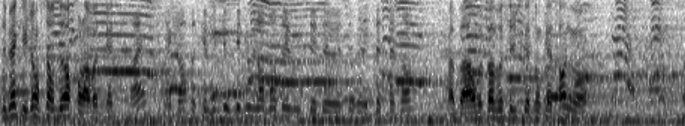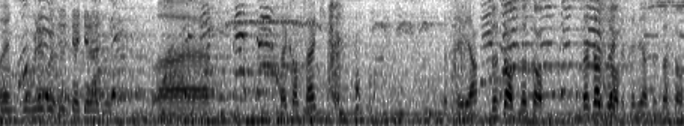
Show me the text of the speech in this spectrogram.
C'est bien que les gens sortent dehors pour la retraite. Ouais, d'accord, parce que qu'est-ce que vous en pensez, vous, de cette, réforme? Ah bah on veut pas bosser jusqu'à 104 ans nous hein. Ouais. Vous voulez bosser jusqu'à quel âge vous? Bah, 55 Ça serait bien. 60, 60. 60, ouais, 60. ça serait bien, 60. 60.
